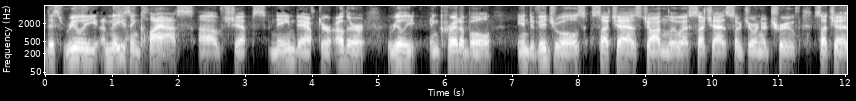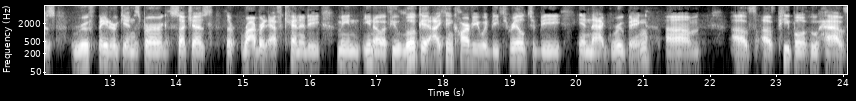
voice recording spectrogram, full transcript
this really amazing class of ships named after other really incredible individuals such as John Lewis, such as Sojourner Truth, such as Ruth Bader Ginsburg, such as the Robert F. Kennedy. I mean, you know, if you look at, I think Harvey would be thrilled to be in that grouping um, of of people who have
